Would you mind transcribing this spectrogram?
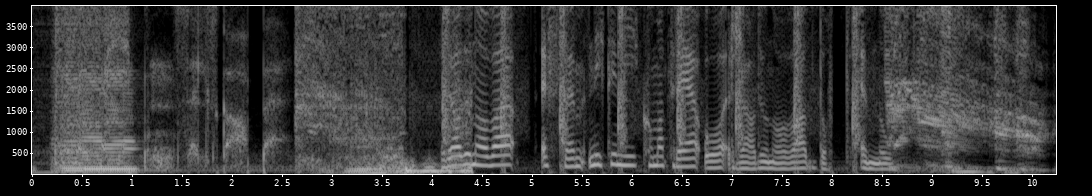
Vitenselskapet. Radio Nova, FM 99,3 og radionova.no.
